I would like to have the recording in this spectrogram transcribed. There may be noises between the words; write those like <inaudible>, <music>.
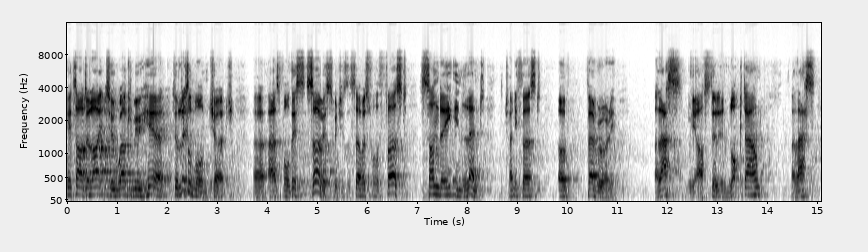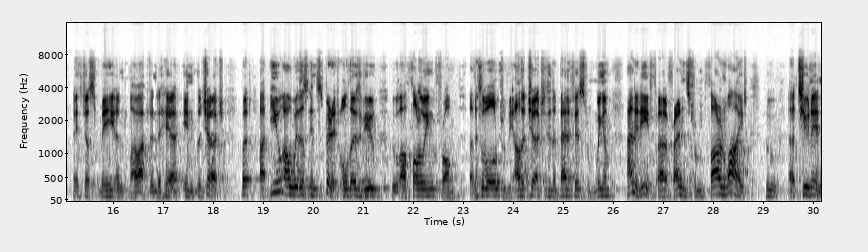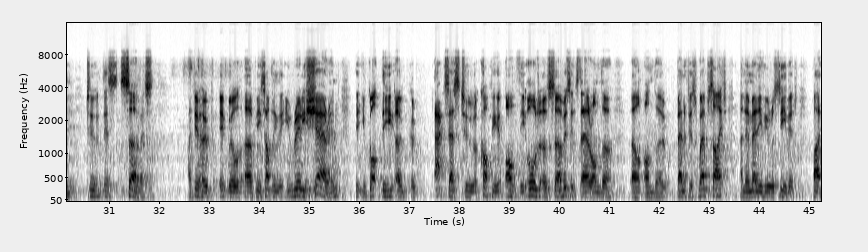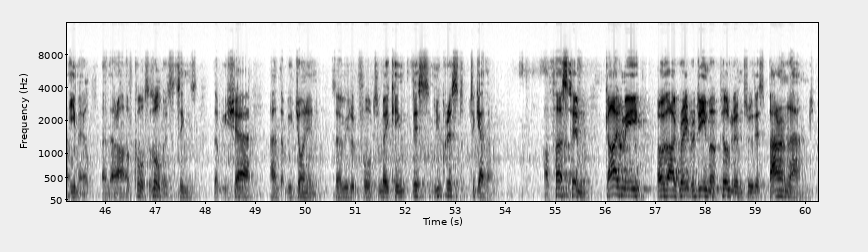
It's our delight to welcome you here to Littlebourne Church uh, as for this service, which is the service for the first Sunday in Lent, the 21st of February. Alas, we are still in lockdown. Alas, it's just me and my wife Linda here in the church. But uh, you are with us in spirit, all those of you who are following from uh, from the other churches in the benefice, from Wingham, and indeed uh, friends from far and wide who uh, tune in to this service. I do hope it will uh, be something that you really share in, that you've got the uh, access to a copy of the order of service. It's there on the on the Benefice website, and then many of you receive it by email. And there are, of course, as always, things that we share and that we join in. So we look forward to making this Eucharist together. Our first hymn, Guide me, O thou great Redeemer, pilgrim through this barren land.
